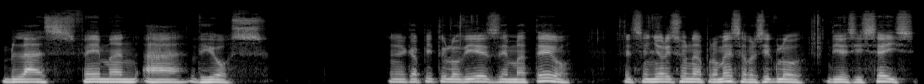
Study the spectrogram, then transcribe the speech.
blasfeman a Dios. En el capítulo 10 de Mateo, el Señor hizo una promesa, versículo 16.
